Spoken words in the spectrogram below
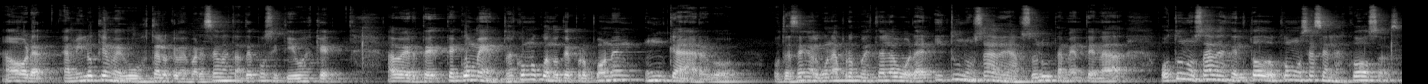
Ahora, a mí lo que me gusta, lo que me parece bastante positivo es que, a ver, te, te comento, es como cuando te proponen un cargo o te hacen alguna propuesta laboral y tú no sabes absolutamente nada o tú no sabes del todo cómo se hacen las cosas.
